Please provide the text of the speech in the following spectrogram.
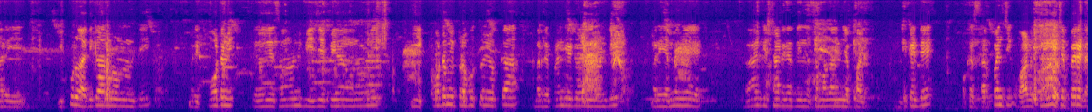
మరి ఇప్పుడు అధికారంలో నుండి మరి కూటమి తెలుగుదేశం నుండి బీజేపీ నుండి ఈ కూటమి ప్రభుత్వం యొక్క మరి రిప్రజెంటేటివ్ అయినటువంటి మరి ఎమ్మెల్యే రామకృష్ణారెడ్డి గారు దీనికి సమాధానం చెప్పాలి. ఎందుకంటే ఒక సర్పంచ్ వాళ్ళు తిరిగి చెప్పారట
